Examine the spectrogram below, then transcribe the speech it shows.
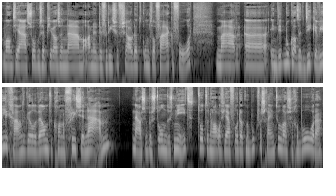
want ja, soms heb je wel eens een naam, Anne de Vries of zo. Dat komt wel vaker voor. Maar in dit boek had ik Dieke Wieliga. Want ik wilde wel natuurlijk gewoon een Friese naam. Nou, ze bestond dus niet tot een half jaar voordat mijn boek verscheen. Toen was ze geboren.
